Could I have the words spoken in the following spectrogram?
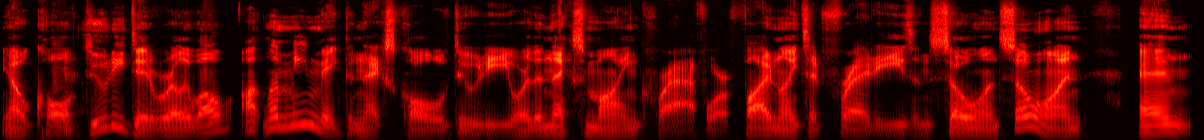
You know, Call of Duty did really well. Uh, let me make the next Call of Duty or the next Minecraft or Five Nights at Freddy's and so on and so on. And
